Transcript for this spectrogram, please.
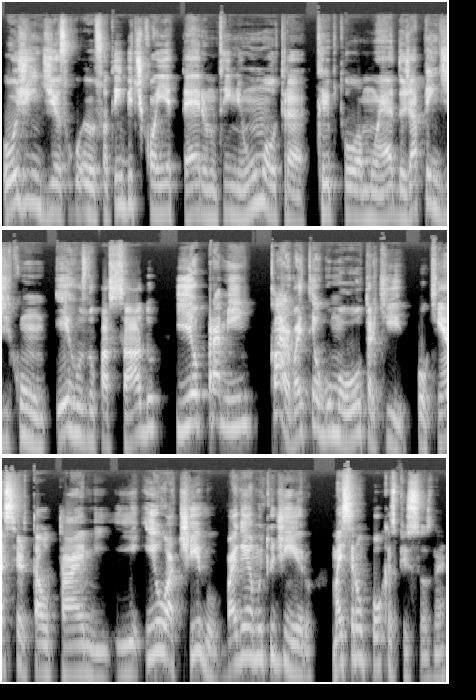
Hoje em dia eu só tenho Bitcoin e Ethereum, não tem nenhuma outra criptomoeda. Eu já aprendi com erros do passado e eu, para mim, claro, vai ter alguma outra que, pô, quem acertar o time e, e, o ativo vai ganhar muito dinheiro. Mas serão poucas pessoas, né?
